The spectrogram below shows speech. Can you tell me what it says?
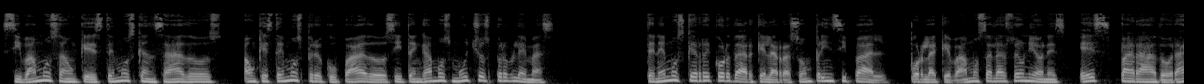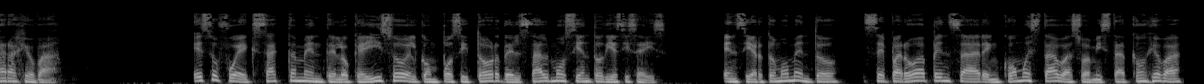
Si vamos aunque estemos cansados, aunque estemos preocupados y tengamos muchos problemas, tenemos que recordar que la razón principal por la que vamos a las reuniones es para adorar a Jehová. Eso fue exactamente lo que hizo el compositor del Salmo 116. En cierto momento, se paró a pensar en cómo estaba su amistad con Jehová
